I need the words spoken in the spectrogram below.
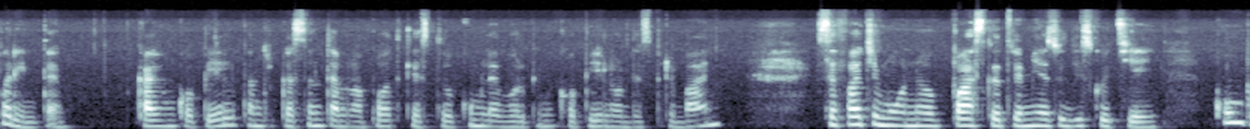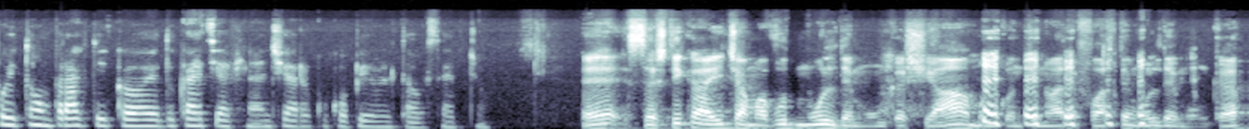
părinte, că ai un copil, pentru că suntem la podcastul Cum le vorbim copiilor despre bani, să facem un pas către miezul discuției. Cum pui tu în practică educația financiară cu copilul tău, Sergiu? E, să știi că aici am avut mult de muncă și am în continuare foarte mult de muncă.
